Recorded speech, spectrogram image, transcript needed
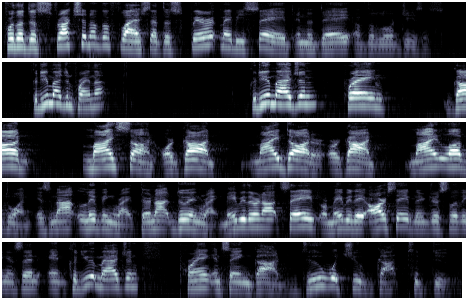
For the destruction of the flesh, that the spirit may be saved in the day of the Lord Jesus. Could you imagine praying that? Could you imagine praying, God, my son, or God, my daughter, or God, my loved one is not living right. They're not doing right. Maybe they're not saved, or maybe they are saved, they're just living in sin. And could you imagine praying and saying, God, do what you've got to do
